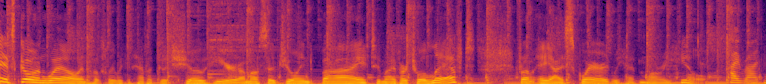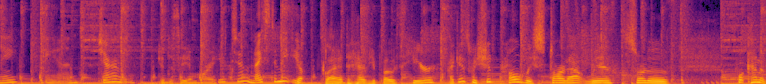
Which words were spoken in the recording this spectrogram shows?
It's going well, and hopefully we can have a good show here. I'm also joined by, to my virtual left, from AI Squared, we have Maury Hill. Hi, Rodney and Jeremy. Good to see you, Maury. You too. Nice to meet you. Yep, glad to have you both here. I guess we should probably start out with sort of what kind of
